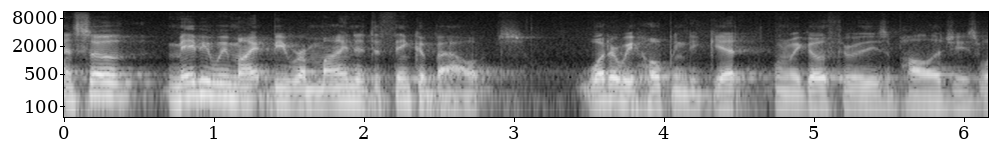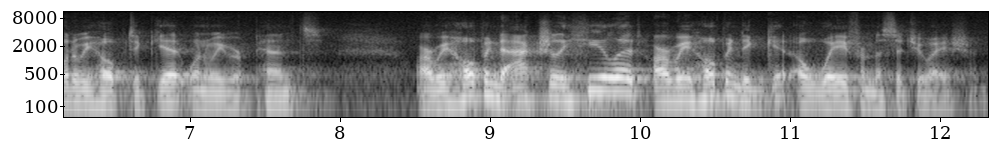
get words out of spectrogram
And so maybe we might be reminded to think about what are we hoping to get when we go through these apologies? What do we hope to get when we repent? Are we hoping to actually heal it? Are we hoping to get away from the situation?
